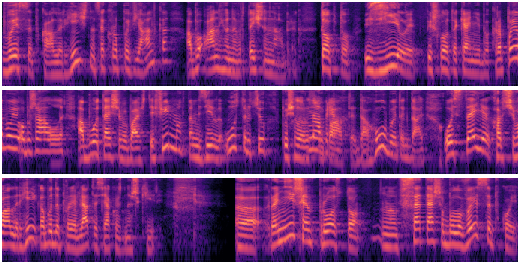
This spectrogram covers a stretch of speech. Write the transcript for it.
висипка алергічна це кропив'янка або ангіоневротичний набряк. Тобто з'їли, пішло таке, ніби крапивою обжалили, або те, що ви бачите в фільмах, там з'їли устрицю, почали розкопати да, губи і так далі. Ось це є харчова алергія, яка буде проявлятися якось на шкірі. Е, раніше просто все те, що було висипкою,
